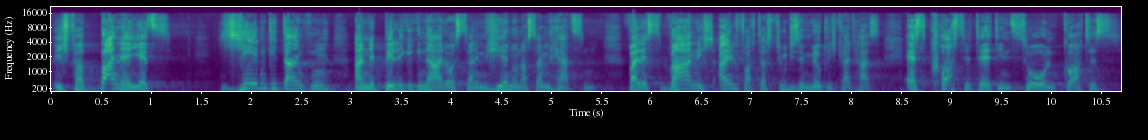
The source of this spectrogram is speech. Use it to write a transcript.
ich verbanne jetzt jeden Gedanken an eine billige Gnade aus deinem Hirn und aus deinem Herzen. Weil es war nicht einfach, dass du diese Möglichkeit hast. Es kostete den Sohn Gottes.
